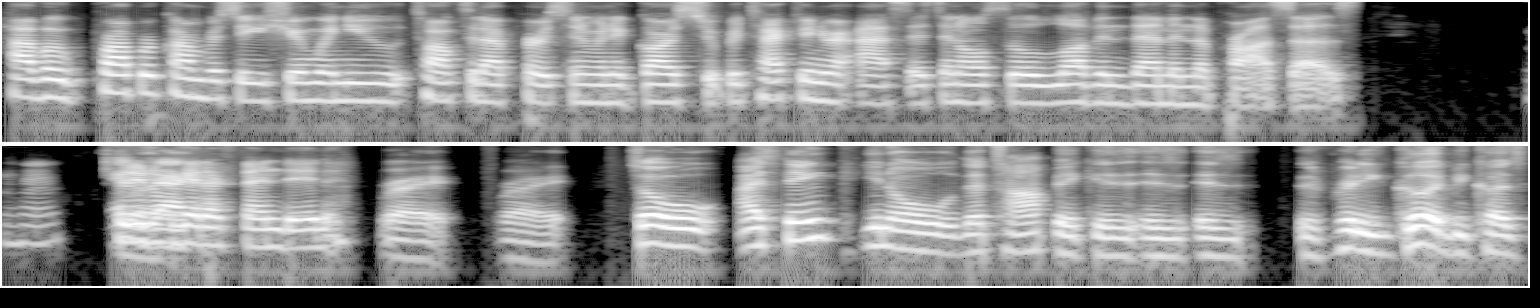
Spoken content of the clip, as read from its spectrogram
have a proper conversation when you talk to that person in regards to protecting your assets and also loving them in the process hmm so they don't get offended Right, right. So I think you know the topic is is is is pretty good because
